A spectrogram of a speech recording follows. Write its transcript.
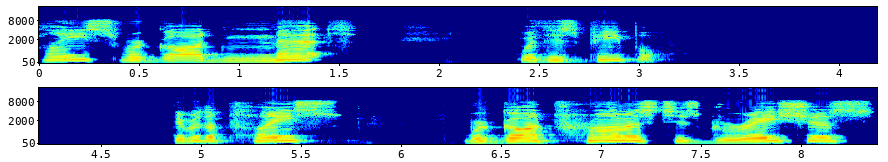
place where God met with his people. They were the place where God promised his gracious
